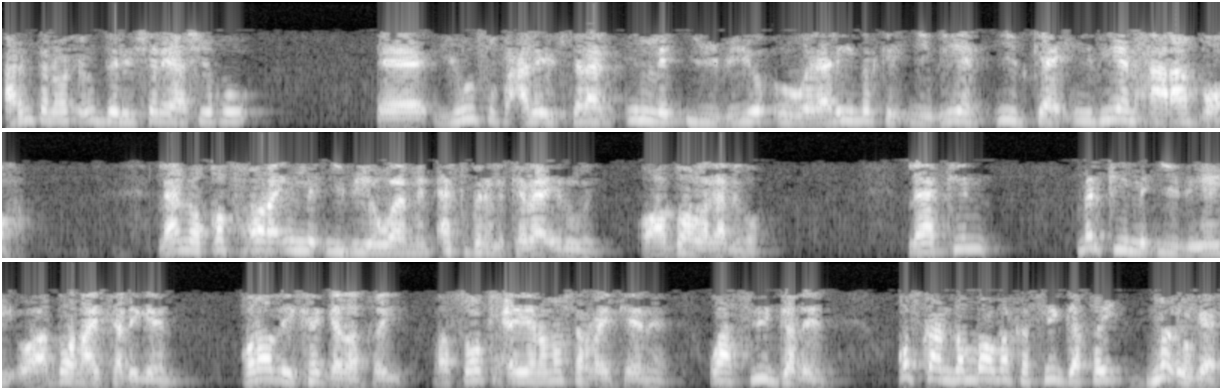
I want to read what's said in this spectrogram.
Arrintan wuxuu u deliishanayaa shiku yuusuf calayhi salaam in la iibiyo oo walaalihii markay iibiyeen iibka ay iibiyeen xaaraan buu aha leanno qof xora in la iibiyo waa min akbar alkabaa'ir wey oo addoon laga dhigo. Laakiin markii la iibiyey oo addoon ay ka dhigeen qoladii ka gadatay waa soo kaxeeyeen oo masar bay keeneen waa sii gadeen. Qofkan dambe oo marka sii gatay ma oga.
